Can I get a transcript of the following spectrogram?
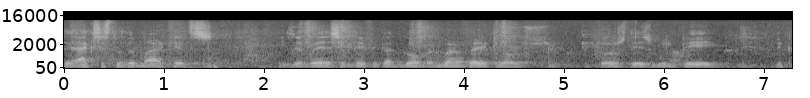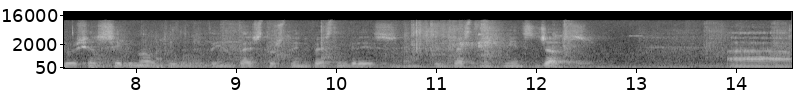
the access to the markets is a very significant goal, and we're very close, because this will be a crucial signal to the investors to invest in Greece, and investment means jobs. Um,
